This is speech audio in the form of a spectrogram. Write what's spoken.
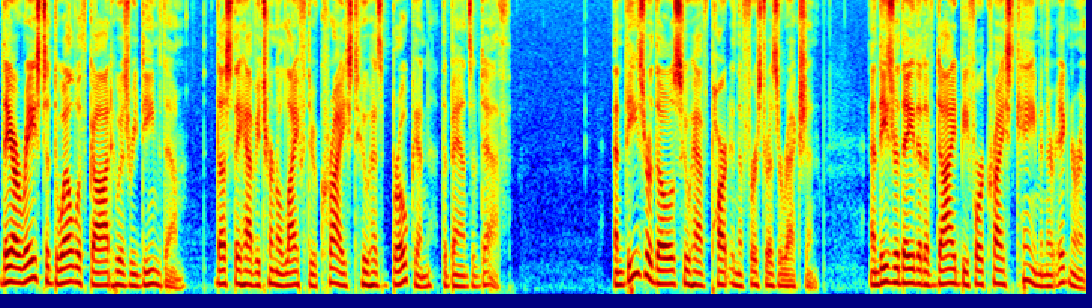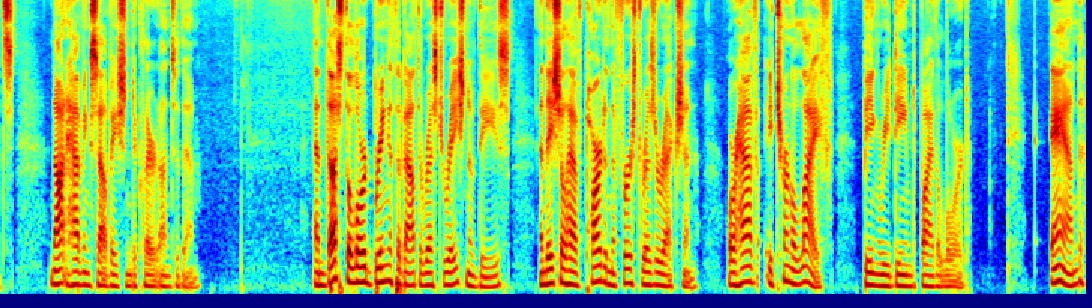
They are raised to dwell with God who has redeemed them. Thus they have eternal life through Christ who has broken the bands of death. And these are those who have part in the first resurrection. And these are they that have died before Christ came in their ignorance, not having salvation declared unto them. And thus the Lord bringeth about the restoration of these, and they shall have part in the first resurrection, or have eternal life, being redeemed by the Lord. And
